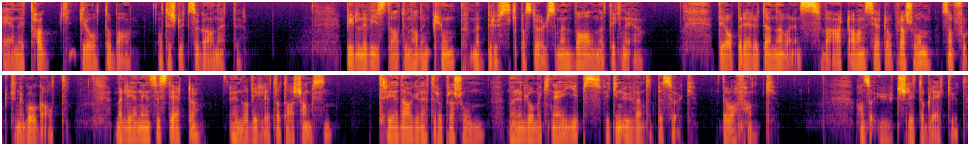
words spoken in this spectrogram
Leni tagg, gråt og ba, og til slutt så ga han etter. Bildet viste at hun hadde en klump med brusk på størrelse med en valnøtt i kneet. Det å operere ut denne var en svært avansert operasjon som fort kunne gå galt, men Leni insisterte, hun var villig til å ta sjansen. Tre dager etter operasjonen, når hun lå med kneet i gips, fikk hun uventet besøk. Det var Fank. Han så utslitt og blek ut.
